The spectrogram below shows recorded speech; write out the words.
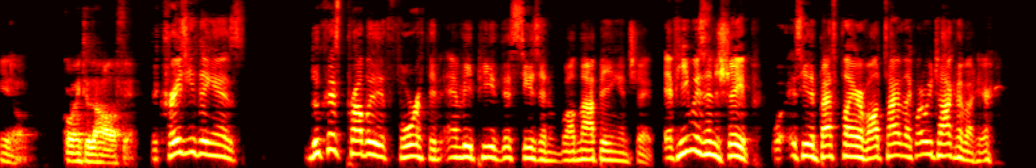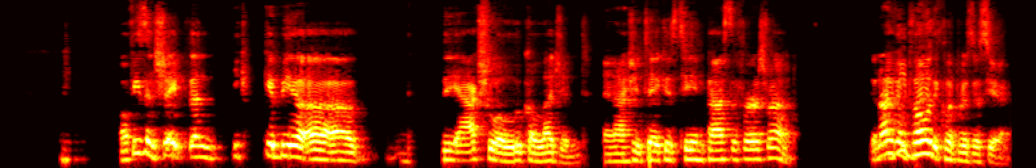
you know, going to the Hall of Fame. The crazy thing is, Luka's probably the fourth in MVP this season while not being in shape. If he was in shape, is he the best player of all time? Like, what are we talking about here? Well, if he's in shape, then he could be a, a the actual Luka legend and actually take his team past the first round. They're not even we playing both, the Clippers this year.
